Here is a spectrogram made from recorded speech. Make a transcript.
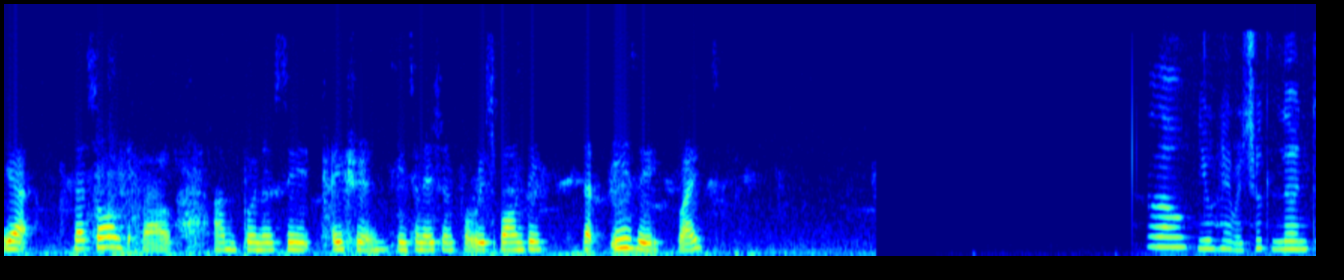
Yeah, that's all about um, pronunciation, intonation for responding. That easy, right? Hello, you have just learned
